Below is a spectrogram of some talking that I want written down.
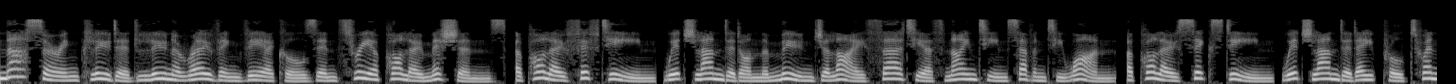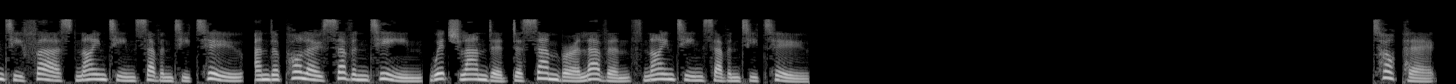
NASA included lunar roving vehicles in three Apollo missions, Apollo 15 which landed on the Moon July 30, 1971, Apollo 16 which landed April 21, 1972, and Apollo 17 which landed December 11, 1972. Topic:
